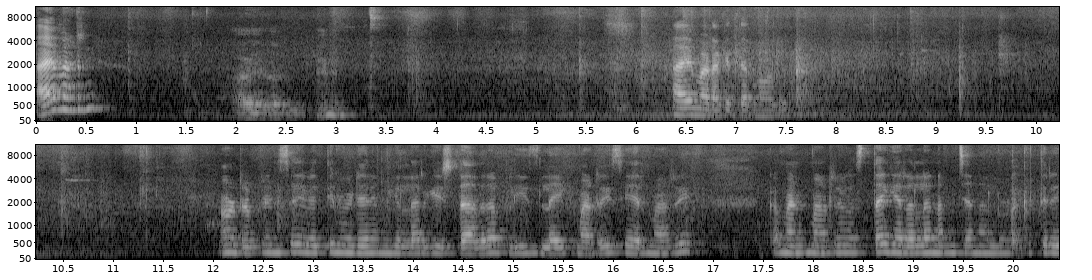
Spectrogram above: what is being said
ಆಯ್ ಮಾಡ್ರಿ ಹ್ಮ್ ಹಾಯ್ ಮಾಡಕತ್ತಾರ ನೋಡ್ರಿ ನೋಡ್ರಿ ಫ್ರೆಂಡ್ಸ್ ಇವತ್ತಿನ ವಿಡಿಯೋ ನಿಮಗೆಲ್ಲರಿಗೂ ಇಷ್ಟ ಆದ್ರೆ ಪ್ಲೀಸ್ ಲೈಕ್ ಮಾಡಿರಿ ಶೇರ್ ಮಾಡಿರಿ ಕಮೆಂಟ್ ಮಾಡಿರಿ. ಹೊಸ್ದಾಗಿ ಯಾರೆಲ್ಲ ನಮ್ಮ ಚಾನಲ್ ನೋಡಕತ್ತೀರಿ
